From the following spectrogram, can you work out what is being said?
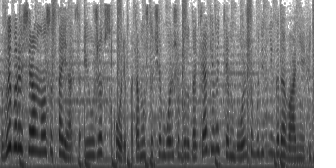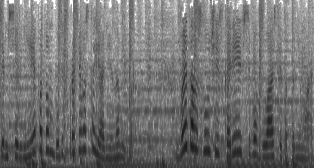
Выборы все равно состоятся, и уже вскоре, потому что чем больше будут оттягивать, тем больше будет негодование, и тем сильнее потом будет противостояние на выборах. В этом случае, скорее всего, власть это понимает.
